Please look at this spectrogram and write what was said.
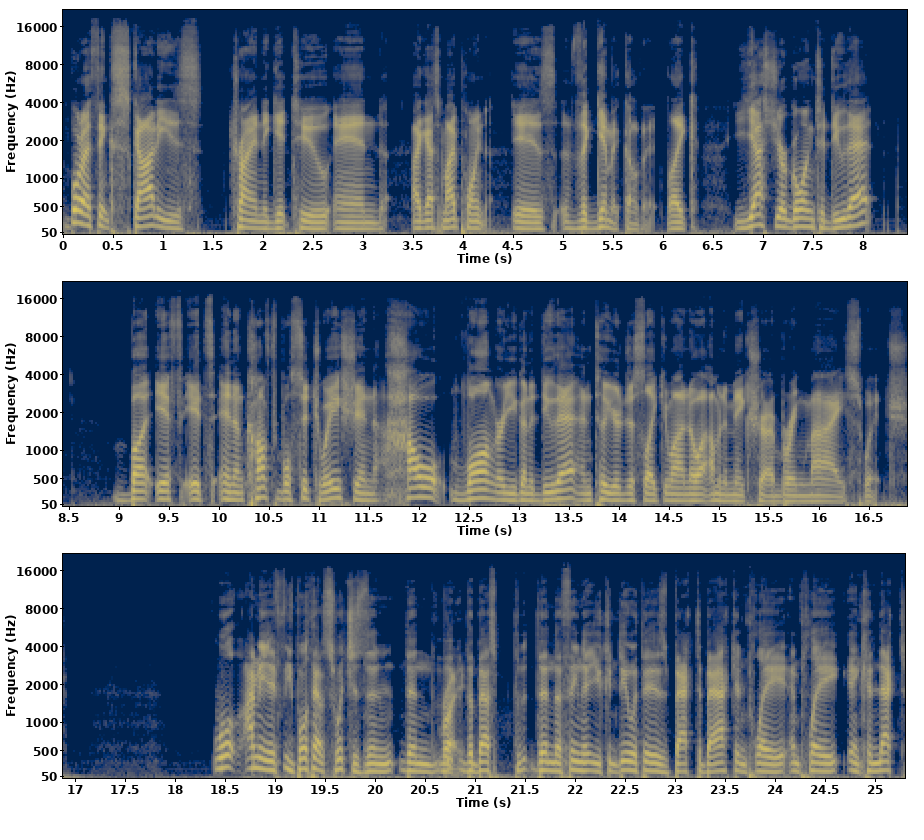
But I think Scotty's trying to get to, and I guess my point is the gimmick of it. Like, yes, you're going to do that, but if it's an uncomfortable situation, how long are you going to do that until you're just like, you want to know what? I'm going to make sure I bring my Switch. Well, I mean, if you both have switches, then then the- Right. the best then the thing that you can do with it is back to back and play and play and connect,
